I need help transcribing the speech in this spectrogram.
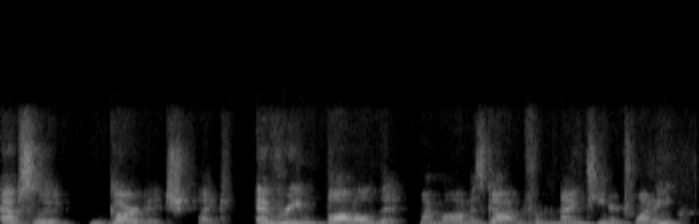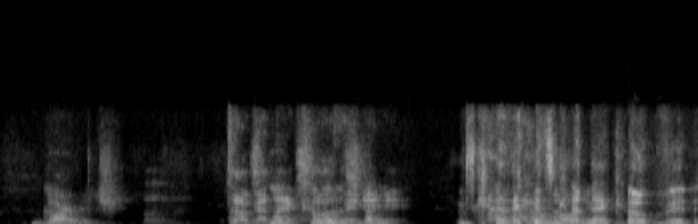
Absolute garbage. Like every bottle that my mom has gotten from 19 or 20, garbage. It's all It's got that some of the COVID in it. It's got, that, it's know, got that. COVID.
